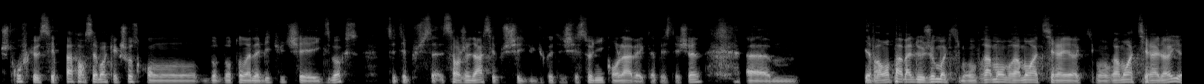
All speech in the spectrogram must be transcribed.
je trouve que c'est pas forcément quelque chose dont, on a l'habitude chez Xbox. C'était plus, ça, en général, c'est plus du, côté chez Sony qu'on l'a avec la PlayStation il y a vraiment pas mal de jeux moi qui m'ont vraiment vraiment attiré qui m'ont vraiment attiré l'œil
